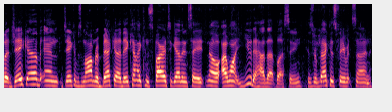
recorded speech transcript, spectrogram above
but Jacob and Jacob's mom, Rebecca, they kind of conspire together and say, No, I want you to have that blessing, because Rebecca's favorite son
